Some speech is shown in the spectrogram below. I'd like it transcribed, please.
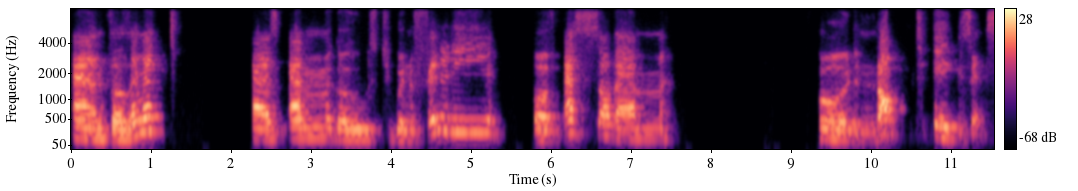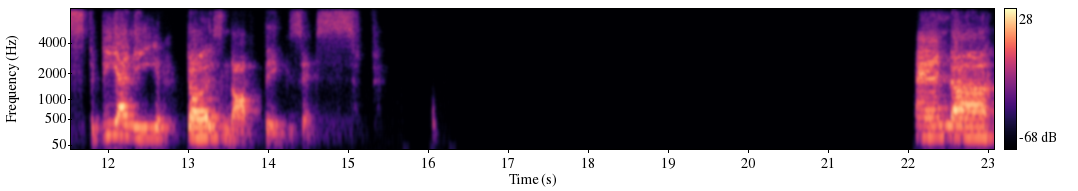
And the limit as m goes to infinity of s sub m could not exist. DNE does not exist. And uh,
